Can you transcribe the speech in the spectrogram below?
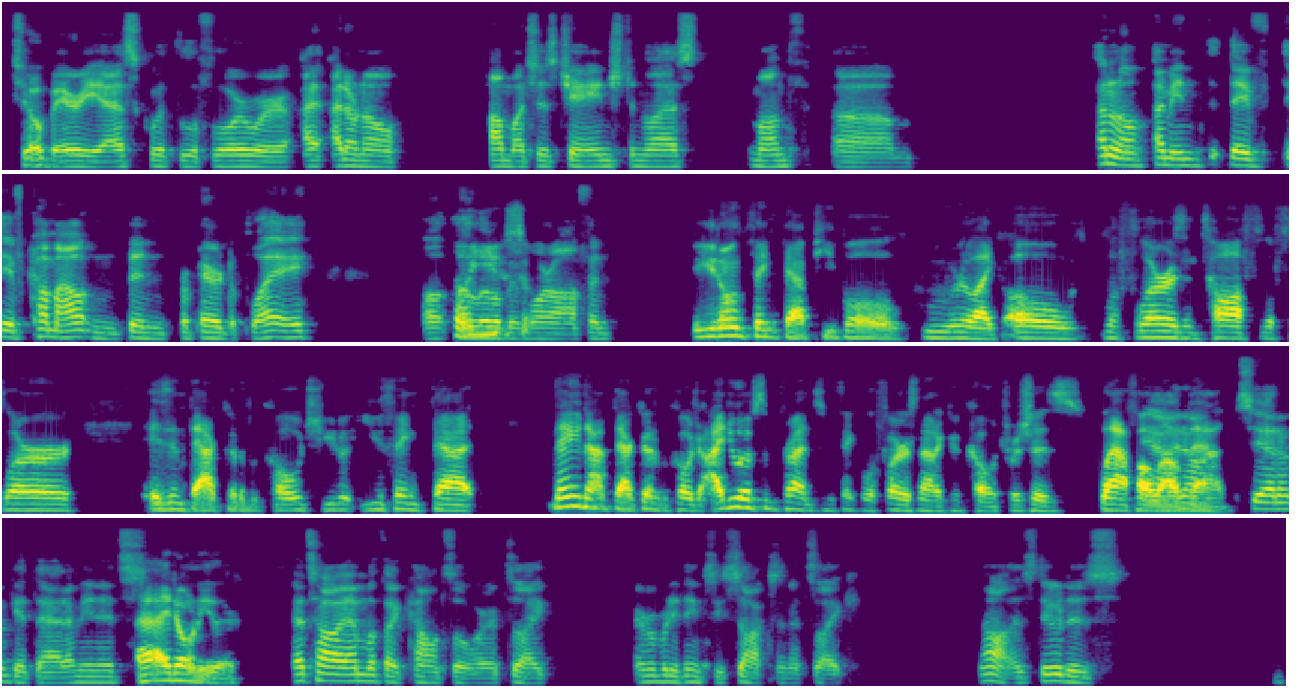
Joe Barry esque with Lafleur, where I, I don't know how much has changed in the last month. Um, I don't know. I mean, they've they've come out and been prepared to play a, a little bit so, more often. You don't think that people who are like, "Oh, Lafleur isn't tough. Lafleur isn't that good of a coach." You you think that they're not that good of a coach. I do have some friends who think Lafleur is not a good coach, which is laugh out Yeah, loud don't bad. see. I don't get that. I mean, it's I don't either. that's how I am with like Counsell, where it's like everybody thinks he sucks, and it's like, no, this dude is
